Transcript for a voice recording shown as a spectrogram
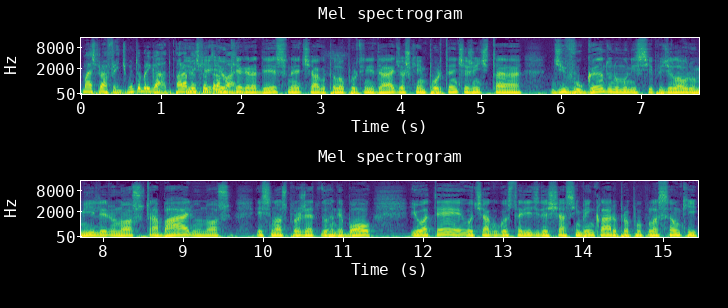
mais pra frente. Muito obrigado. Parabéns que, pelo trabalho. Eu que agradeço, né, Tiago, pela oportunidade. Acho que é importante a gente estar tá divulgando no município de Lauro Miller o nosso trabalho, o nosso, esse nosso projeto do handebol. Eu até, o Tiago, gostaria de deixar assim bem claro para a população que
